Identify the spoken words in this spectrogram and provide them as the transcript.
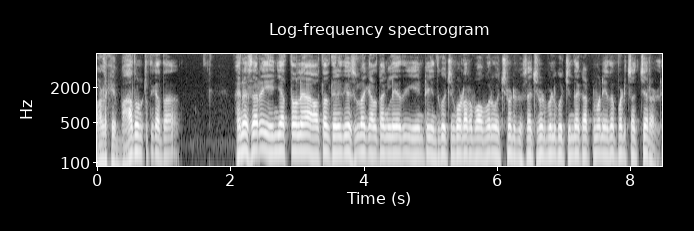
వాళ్ళకి బాధ ఉంటుంది కదా. అయినా సరే ఏం చేస్తాంలే అవతల తెలుగుదేశంలోకి వెళ్ళటం లేదు ఏంటి ఎందుకు వచ్చిన కూడా బాబు అని వచ్చినట్టు సచ్చినట్టు పెళ్ళికి వచ్చిందే కట్టమని ఏదో పడి చచ్చారు వాళ్ళు.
